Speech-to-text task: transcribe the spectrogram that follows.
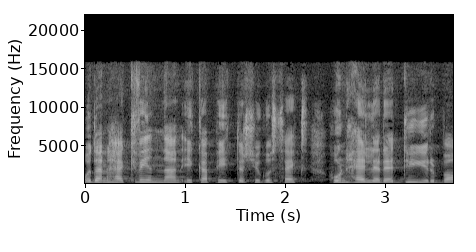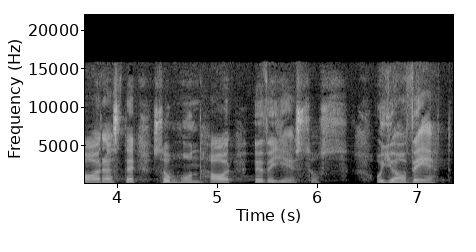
Och den här kvinnan i kapitel 26, hon häller det dyrbaraste som hon har över Jesus. Och jag vet,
